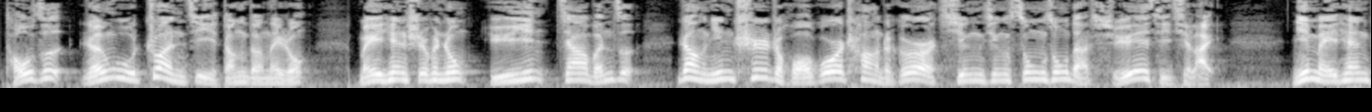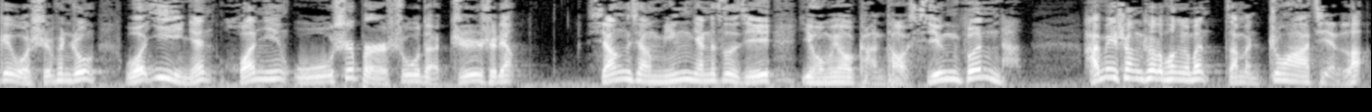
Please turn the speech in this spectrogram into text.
投资、人物传记等等内容。每天十分钟，语音加文字，让您吃着火锅，唱着歌，轻轻松松的学习起来。您每天给我十分钟，我一年还您五十本书的知识量。想想明年的自己，有没有感到兴奋呢？还没上车的朋友们，咱们抓紧了！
